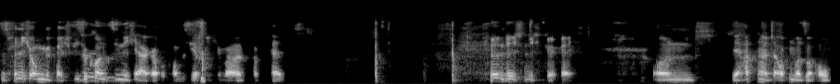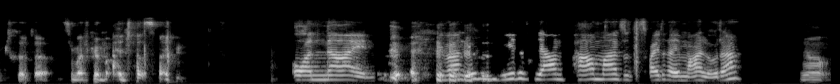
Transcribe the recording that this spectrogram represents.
Das finde ich ungerecht. Wieso Hm. konnte sie nicht Ärger bekommen? Sie hat mich immer verpetzt. Finde ich nicht gerecht. Und wir hatten halt auch immer so Auftritte, zum Beispiel im Altersheim. Oh nein. Wir waren jedes Jahr ein paar Mal, so zwei, drei Mal, oder? Ja.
